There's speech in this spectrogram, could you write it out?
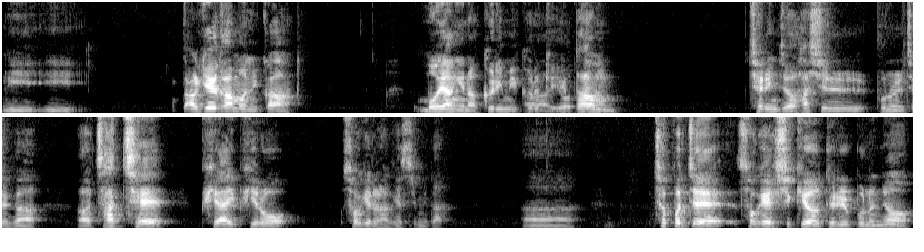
이 이 딸기에 감으니까 모양이나 그림이 그렇게 요 다음 챌린저 하실 분을 제가 어, 자체 PIP로 소개를 하겠습니다. 어, 첫 번째 소개시켜 드릴 분은요,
